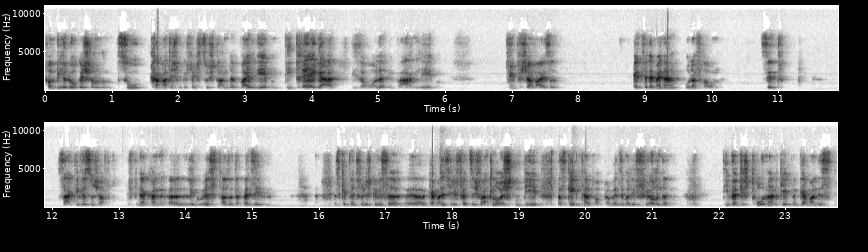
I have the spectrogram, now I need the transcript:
von biologischem zu grammatischem Geschlecht zustande, weil eben die Träger dieser Rolle im wahren Leben typischerweise entweder Männer oder Frauen sind. Sagt die Wissenschaft. Ich bin ja kein äh, Linguist, also wenn Sie es gibt natürlich gewisse äh, germanistische 40 Watt Leuchten, die das Gegenteil behaupten. Aber wenn Sie mal die führenden, die wirklich tonangebenden Germanisten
